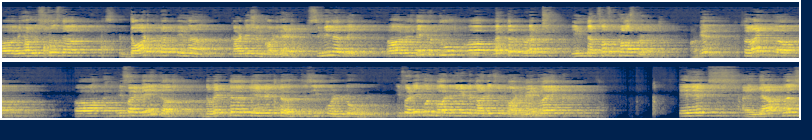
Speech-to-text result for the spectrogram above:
uh, we have discussed the dot product in a Cartesian coordinate. Similarly, uh, we'll take two uh, vector product in terms of cross product. Okay. So, like, if I take the vector a vector is equal to if I take one coordinate, a Cartesian coordinate like ax i cap plus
